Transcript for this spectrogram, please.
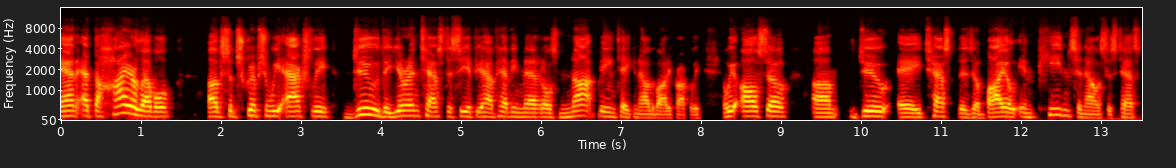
And at the higher level, of subscription, we actually do the urine test to see if you have heavy metals not being taken out of the body properly. And we also um, do a test, there's a bioimpedance analysis test,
